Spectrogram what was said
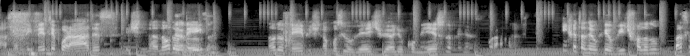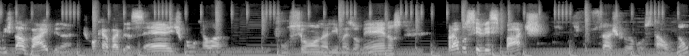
A série tem três temporadas, a gente não, não deu É, tempo. não, Não deu tempo, a gente não conseguiu ver, a gente viu ali o começo da primeira temporada. A gente vai trazer o que? O vídeo falando basicamente da vibe, né? De qual é a vibe da série, de como que ela funciona ali mais ou menos. Pra você ver se bate, se você acha que vai gostar ou não.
